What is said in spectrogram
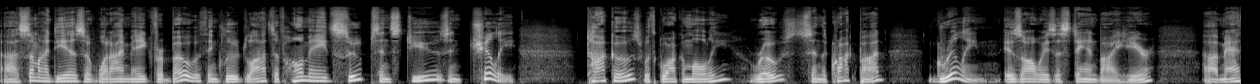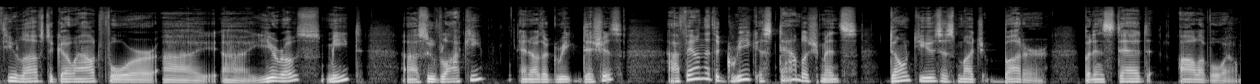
Uh, some ideas of what I make for both include lots of homemade soups and stews and chili, tacos with guacamole, roasts in the crock pot. Grilling is always a standby here. Uh, Matthew loves to go out for uh, uh, gyros meat, uh, souvlaki, and other Greek dishes. I found that the Greek establishments don't use as much butter, but instead olive oil.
